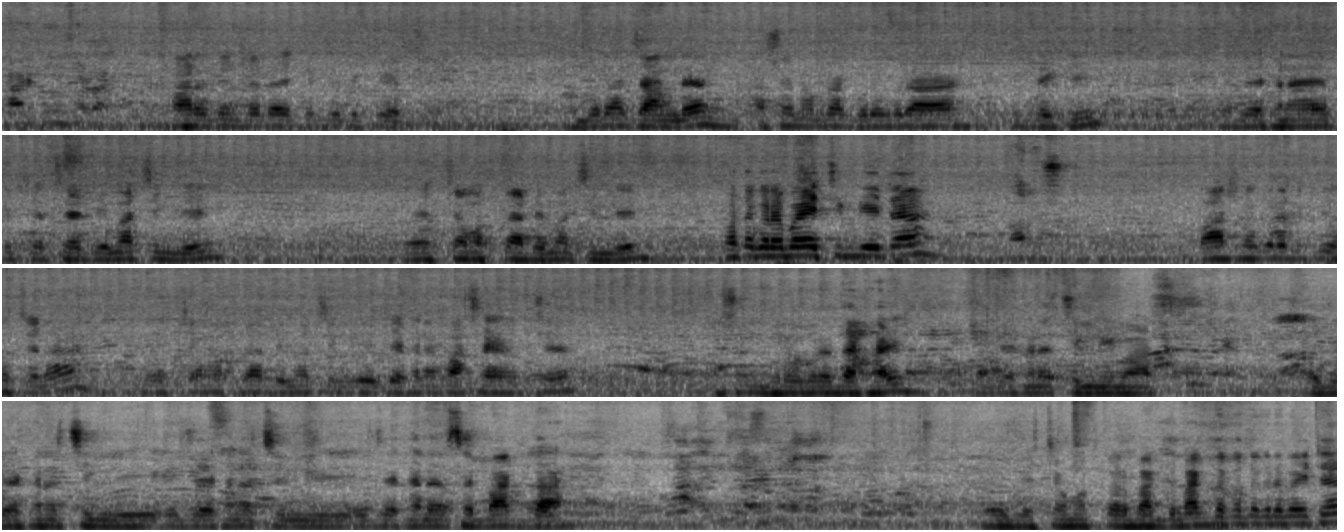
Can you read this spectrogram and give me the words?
সাড়ে তিনশো টাকা। কেজি বিক্রি হচ্ছে। বন্ধুরা জানলেন? আসুন আমরা ঘুরে ঘুরে দেখি। এই যে এখানে বিক্রি হচ্ছে ডিমা চিংড়ি। চমৎকার ডিমা চিংড়ি। কত করে ভাই চিংড়ি এটা বারোশো। করে বিক্রি হচ্ছে না? চমৎকার ডিমা চিংড়ি যেখানে বাছাই হচ্ছে। আসুন ঘুরে ঘুরে দেখাই যে এখানে চিংড়ি মাছ এই যে এখানে চিংড়ি এই যে এখানে চিংড়ি এই যে এখানে আছে বাগদা। এই যে চমৎকার বাগদা। বাগদা কত করে ভাই এটা?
